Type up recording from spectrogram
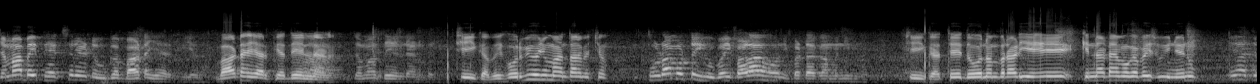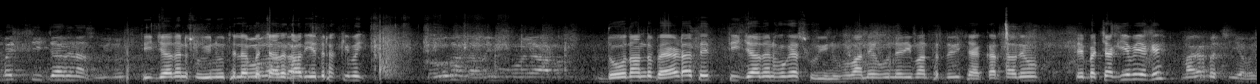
ਜਮਾ ਬਾਈ ਫਿਕਸ ਰੇਟ ਹੋਊਗਾ 62000 ਰੁਪਏ ਦਾ। 62000 ਰੁਪਇਆ ਦੇਣ ਲੈਣਾ। ਜਮਾ ਦੇਣ ਲੈਣ ਬਾਈ। ਠੀਕ ਆ ਬਈ ਹੋਰ ਵੀ ਹੋ ਜੂ ਮਾਨਤਾਨ ਵਿੱਚੋਂ? ਥੋੜਾ ਮੋਟਾ ਹੀ ਹੋਊ ਬਾਈ ਬਾਲਾ ਹੋ ਨਹੀਂ ਵੱਡਾ ਕੰਮ ਨਹੀਂ ਹੋਣਾ। ਠੀਕ ਆ ਤੇ ਦੋ ਨੰਬਰ ਵਾਲੀ ਇਹ ਕਿੰਨਾ ਟਾਈਮ ਹੋ ਗਿਆ ਬਈ ਸੂਈ ਨੂੰ ਇਹਨੂੰ? ਇਹ ਅੱਜ ਬਾਈ ਤੀਜਾ ਦਿਨ ਆ ਸੂਈ ਨੂੰ। ਤੀਜਾ ਦਿਨ ਸੂਈ ਨੂੰ ਤੇ ਲੈ ਦੋ ਬੱਚਾ ਦੰਦ ਦਿਖਾ ਆ। ਦੀ ਇੱਧਰ ਰੱਖੀ ਬਈ। ਦੋ ਦੰਦਾ ਬਾਈ ਮੂੰਹੋਂ ਆਪ। ਦੋ ਦੰਦ ਬੈੜ ਆ ਤੇ ਤੀਜਾ ਦਿਨ ਹੋ ਗਿਆ ਸੂਈ ਨੂੰ। ਹਵਾਨੇ ਹੂਨੇ ਦੀ ਬੰਤਰ ਤੁਸੀਂ ਚੈੱਕ ਕਰ ਸਕਦੇ ਹੋ। ਤੇ ਬੱਚਾ ਕੀ ਹੈ ਬਈ ਅੱਗੇ? ਮਗਰ ਬੱਚੀ ਆ ਬਾਈ।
